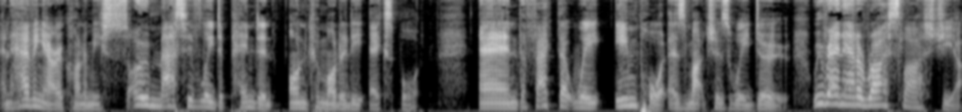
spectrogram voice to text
and having our economy so massively dependent on commodity export and the fact that we import as much as we do. We ran out of rice last year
